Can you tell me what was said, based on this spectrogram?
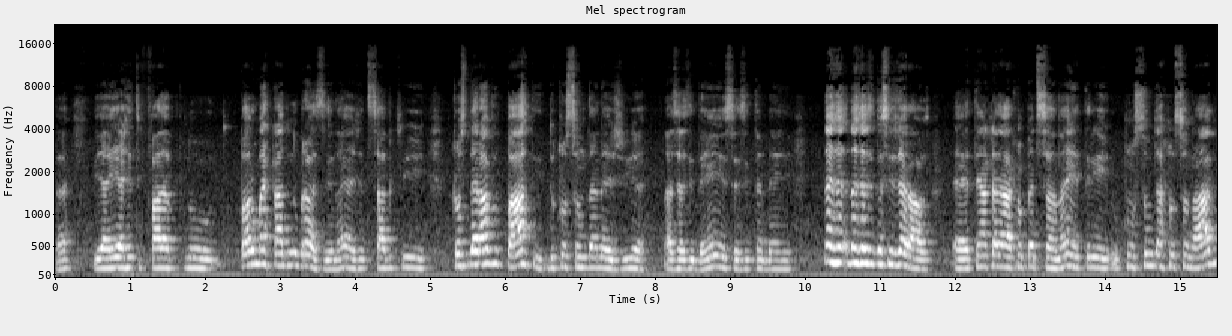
né? E aí a gente fala no, para o mercado no Brasil, né? A gente sabe que considerável parte do consumo da energia nas residências e também nas, nas residências gerais é, tem aquela competição né, entre o consumo de ar-condicionado,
